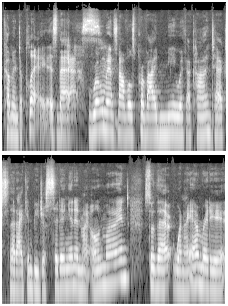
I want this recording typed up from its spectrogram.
come into play is that Yes. romance novels provide me with a context that I can be just sitting in in my own mind so that when I am ready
